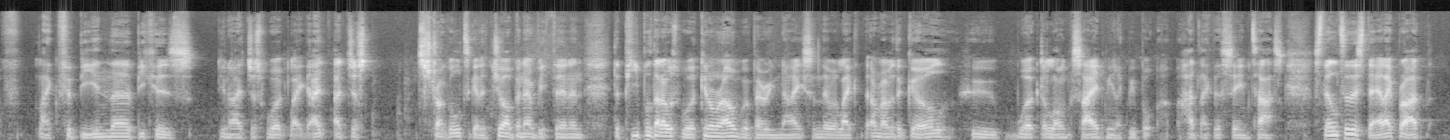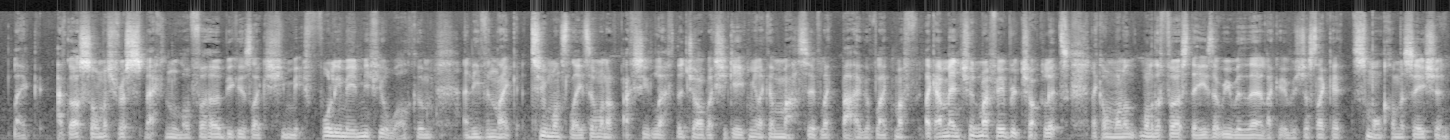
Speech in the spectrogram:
f- like for being there because you know I just worked like I I just struggled to get a job and everything and the people that I was working around were very nice and they were like I remember the girl who worked alongside me like we both had like the same task. Still to this day like bro like I've got so much respect and love for her because like she fully made me feel welcome. And even like two months later when I actually left the job like she gave me like a massive like bag of like my like I mentioned my favorite chocolates like on one of one of the first days that we were there like it was just like a small conversation.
